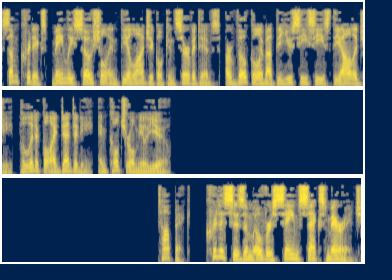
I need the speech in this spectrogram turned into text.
some critics, mainly social and theological conservatives, are vocal about the UCC's theology, political identity, and cultural milieu. Criticism over same-sex marriage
